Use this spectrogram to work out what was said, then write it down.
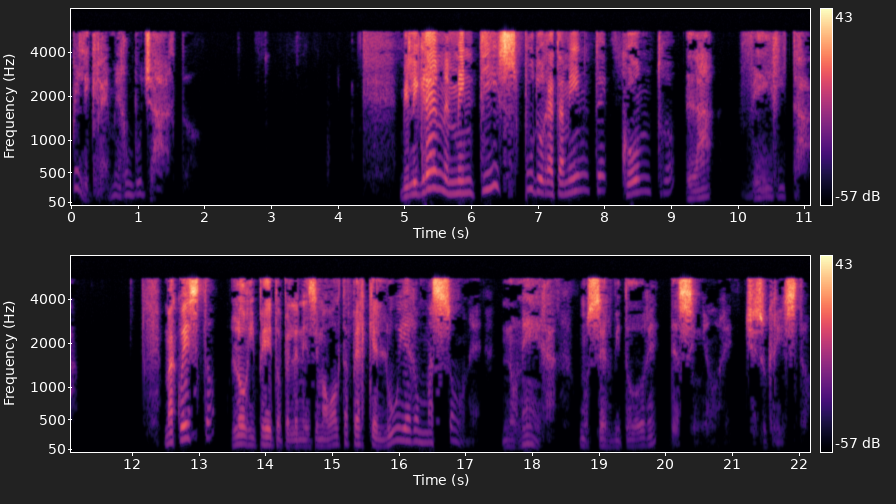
Billy Graham era un bugiardo. Billy Graham mentì spudoratamente contro la verità. Ma questo, lo ripeto per l'ennesima volta, perché lui era un massone, non era un servitore del Signore Gesù Cristo.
